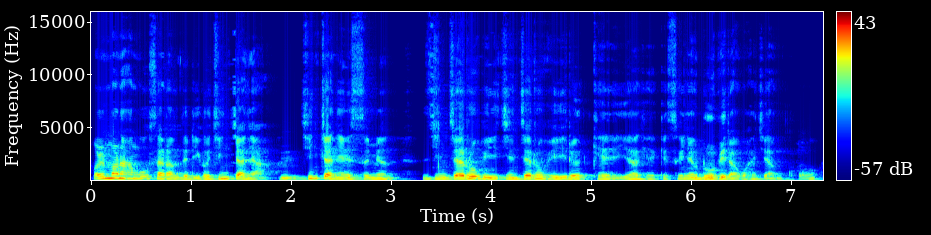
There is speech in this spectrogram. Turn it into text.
얼마나 한국 사람들이 이거 진짜냐, 음. 진짜냐 했으면 진짜 루비, 진짜 루비 이렇게 이야기했겠어. 그냥 루비라고 하지 않고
